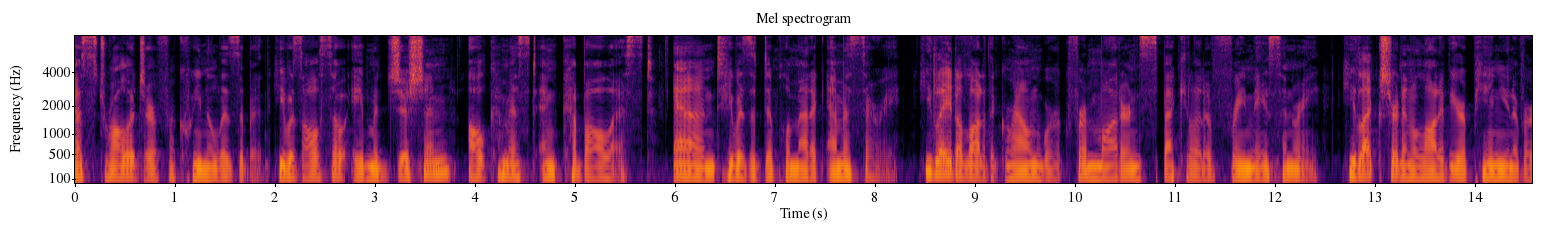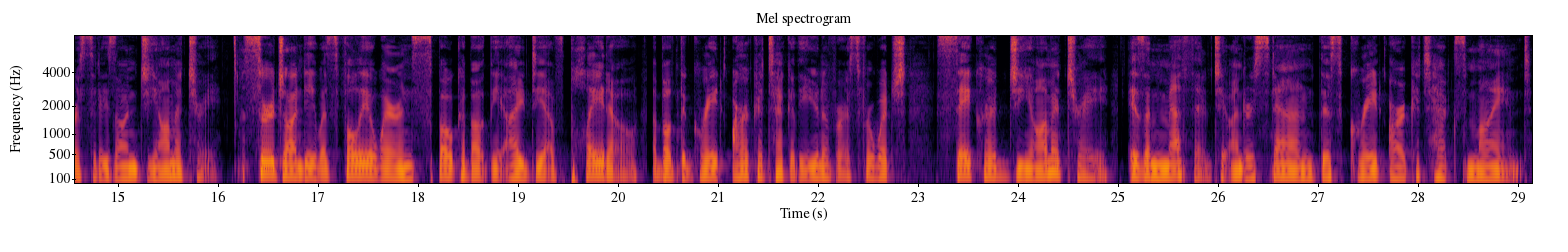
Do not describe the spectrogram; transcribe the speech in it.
astrologer for Queen Elizabeth. He was also a magician, alchemist, and Kabbalist. And he was a diplomatic emissary. He laid a lot of the groundwork for modern speculative Freemasonry. He lectured in a lot of European universities on geometry. Sir John Dee was fully aware and spoke about the idea of Plato, about the great architect of the universe, for which sacred geometry is a method to understand this great architect's mind.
